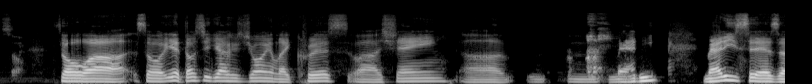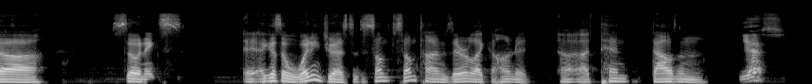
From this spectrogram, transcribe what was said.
So. So, uh, so yeah, those of you guys who joined, like Chris, uh, Shane, uh, Maddie, Maddie says, uh, so next, I I guess a wedding dress is some sometimes they're like a hundred, uh, uh, ten thousand, yes,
